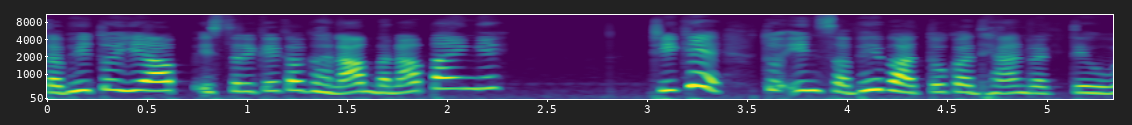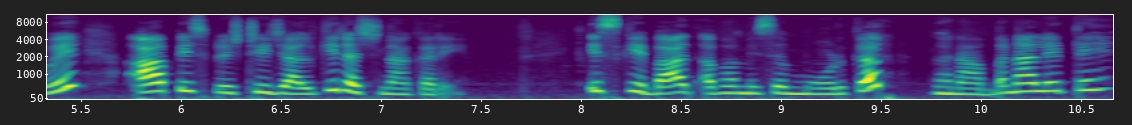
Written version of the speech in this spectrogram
तभी तो ये आप इस तरीके का घनाभ बना पाएँगे। ठीक है? तो इन सभी बातों का ध्यान रखते हुए आप इस पृष्ठी जाल की रचना करें। इसके बाद अब हम इसे मोड़कर घनाभ बना लेते हैं।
